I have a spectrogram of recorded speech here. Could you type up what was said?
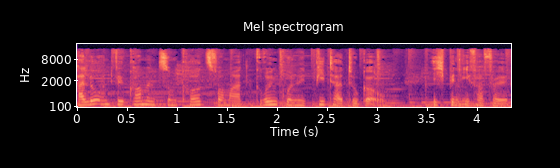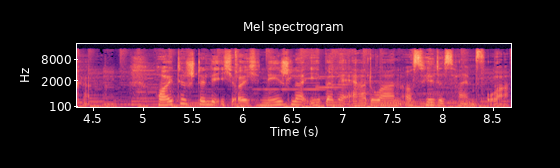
Hallo und willkommen zum Kurzformat Grünkohl mit Pita to go. Ich bin Eva Völker. Heute stelle ich euch Nejla Eberle Erdogan aus Hildesheim vor.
